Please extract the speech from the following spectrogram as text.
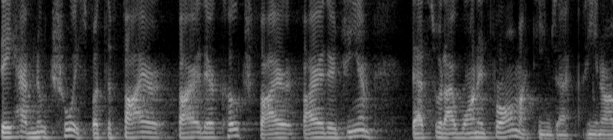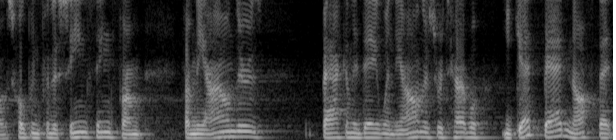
they have no choice but to fire fire their coach, fire fire their GM. That's what I wanted for all my teams. I, you know, I was hoping for the same thing from from the Islanders back in the day when the Islanders were terrible. You get bad enough that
